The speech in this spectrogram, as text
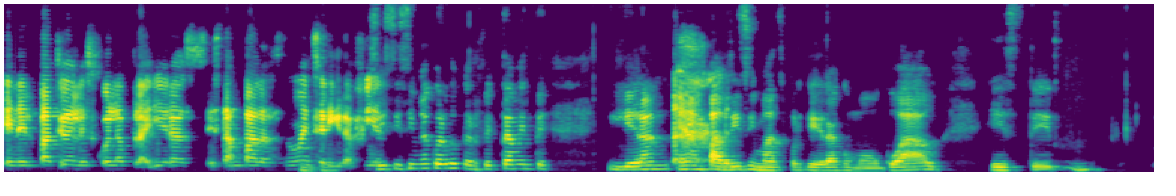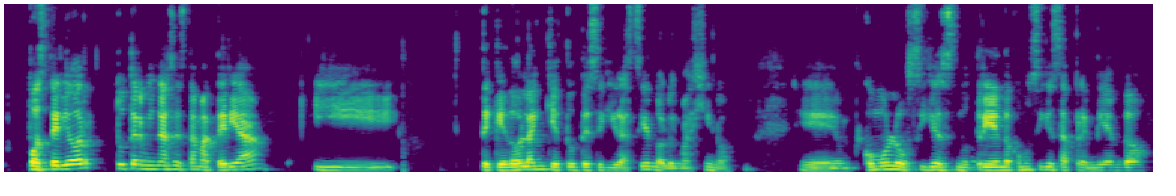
en el patio de la escuela playeras estampadas, ¿no? En serigrafía. Sí, sí, sí, me acuerdo perfectamente. Y eran, eran padrísimas porque era como, wow. Este, posterior, tú terminas esta materia y te quedó la inquietud de seguir haciéndolo, imagino. Eh, ¿Cómo lo sigues nutriendo? ¿Cómo sigues aprendiendo?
